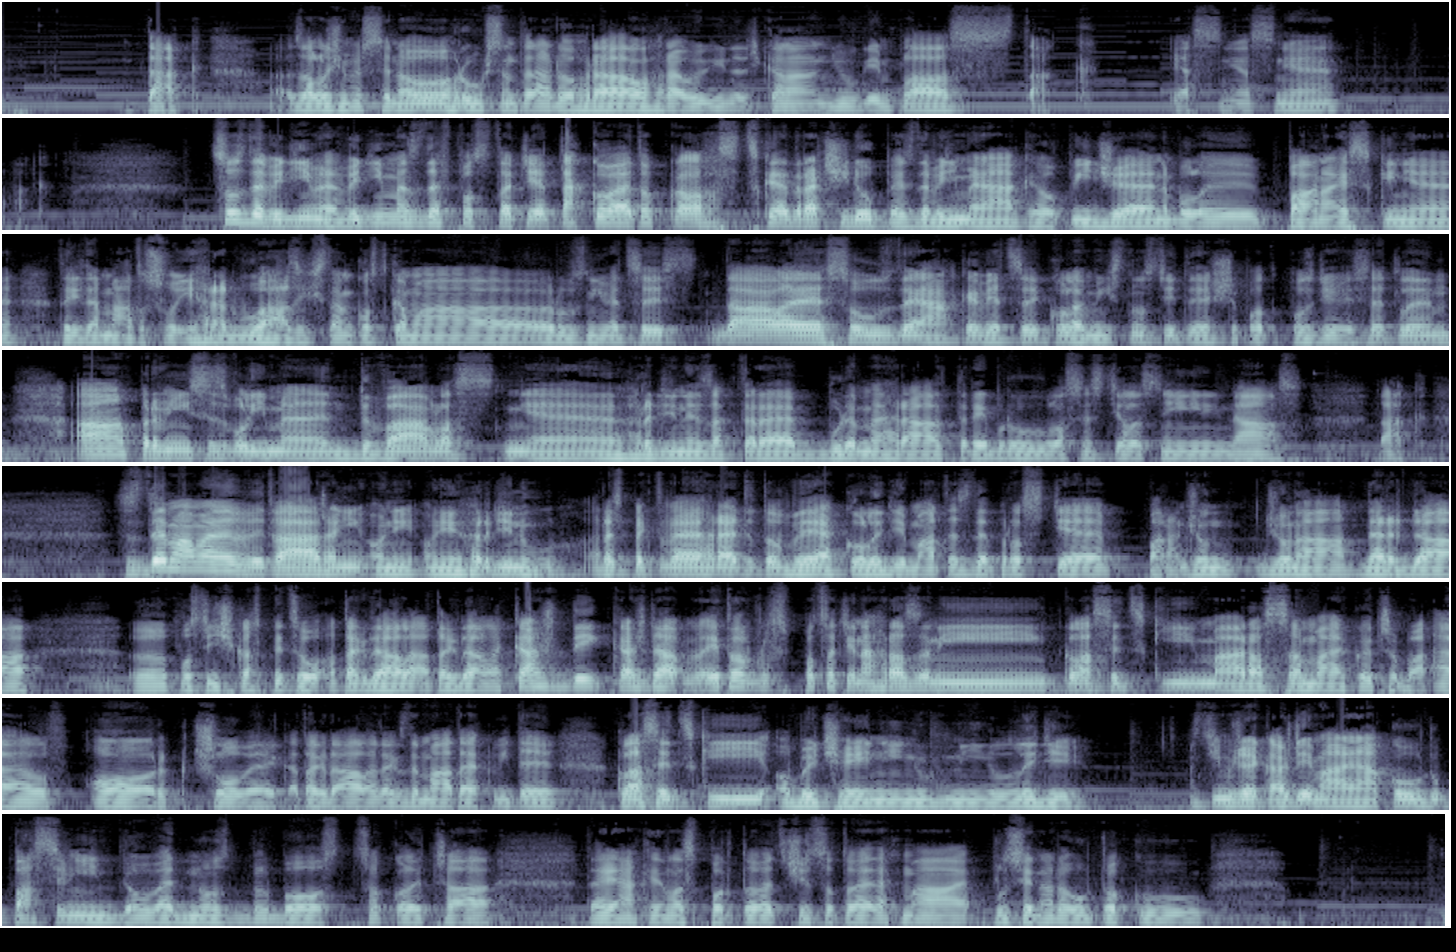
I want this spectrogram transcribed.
Tak, založíme si novou hru, už jsem teda dohrál, hraju ji teďka na New Game Plus, tak jasně, jasně. Tak. Co zde vidíme? Vidíme zde v podstatě takovéto klasické dračí doupě. Zde vidíme nějakého PJ, neboli pána jeskyně, který tam má tu svoji hradbu, hází tam kostkama různé věci. Dále jsou zde nějaké věci kolem místnosti, ty ještě později vysvětlím. A první si zvolíme dva vlastně hrdiny, za které budeme hrát, které budou vlastně stělesnění nás. Tak, zde máme vytváření oni, oni hrdinů, respektive hrajete to vy jako lidi. Máte zde prostě pana John, Johna, Nerda, eh, postička s picou a tak dále a tak dále. Každý, každá, je to v podstatě nahrazený klasickýma rasama, jako je třeba elf, ork, člověk a tak dále, tak zde máte takový ty klasický, obyčejný, nudný lidi. S tím, že každý má nějakou tu pasivní dovednost, blbost, cokoliv třeba, tady nějaký sportovec, či co to je, tak má plus jedna do útoku,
